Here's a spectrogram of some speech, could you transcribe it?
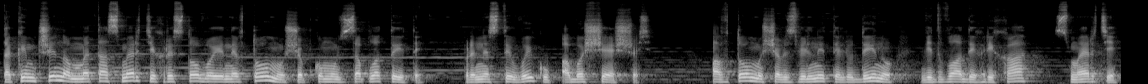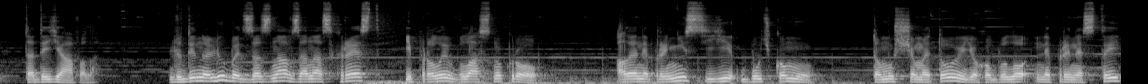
Таким чином, мета смерті Христової не в тому, щоб комусь заплатити, принести викуп або ще щось, а в тому, щоб звільнити людину від влади гріха, смерті та диявола. Людинолюбець зазнав за нас хрест і пролив власну кров, але не приніс її будь-кому, тому що метою його було не принести,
